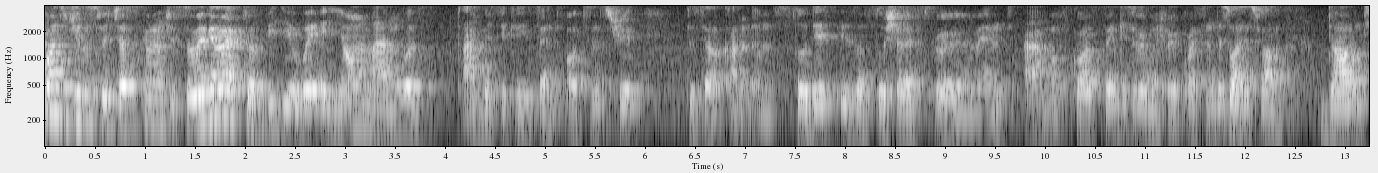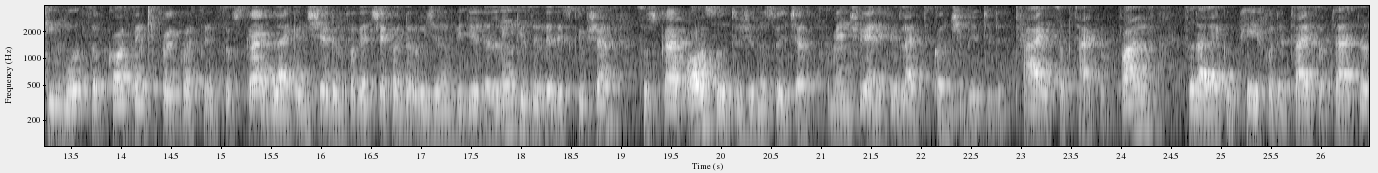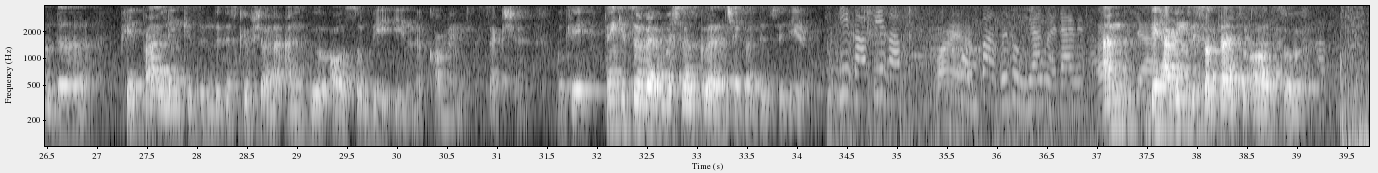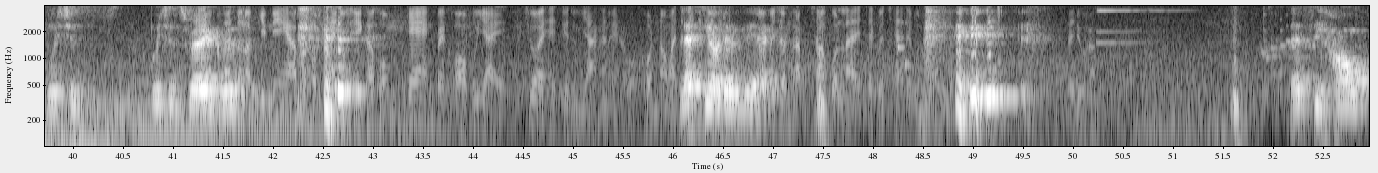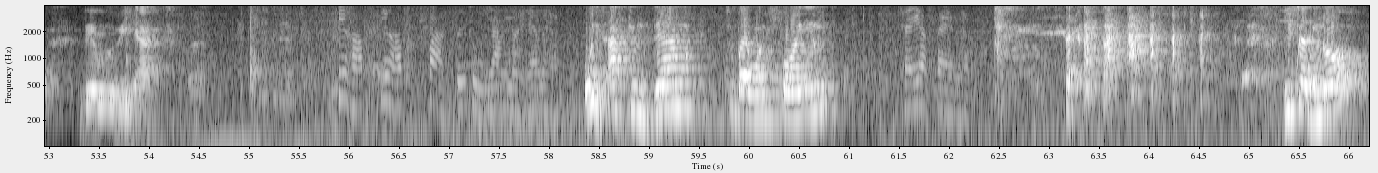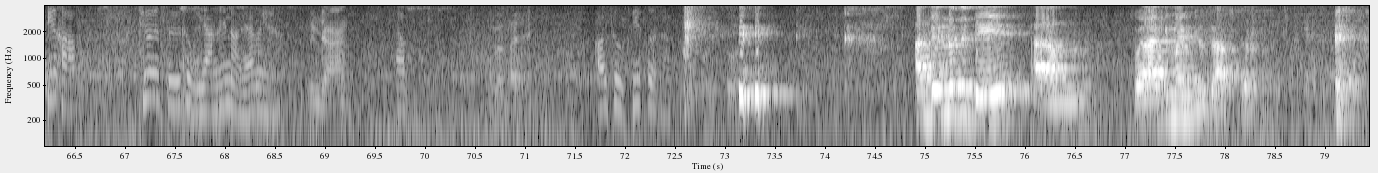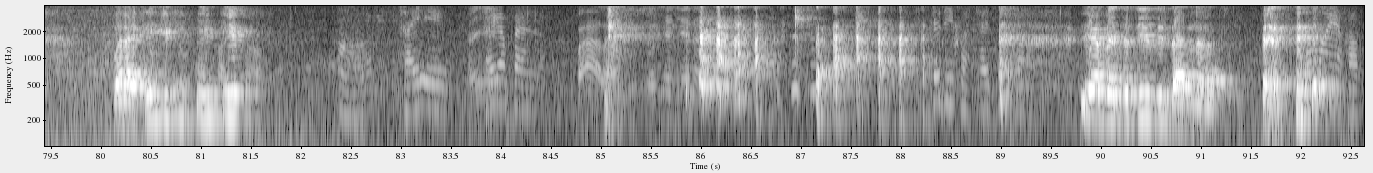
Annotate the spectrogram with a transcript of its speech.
everyone to Juno Switch Just Commentary. So we're going react to a video where a young man was um, basically sent out in the street to sell condoms. So this is a social experiment. Um, of course, thank you so very much for your question. This one is from Dom Teamworks. Of course, thank you for requesting. Subscribe, like, and share. Don't forget check out the original video. The link is in the description. Subscribe also to Juno Switch Just Commentary. And if you'd like to contribute to the Thai subtitle funds so that I could pay for the Thai subtitle, the PayPal link is in the description and it will also be in the comment section. Okay, thank you so very much. Let's go ahead and check out this video. And they have English subtitle also, which is which is very good. Let's see how they react. Let's see how they will react. พี่ครับพี่ครับฝากซื้อถุงยางหน่อยได้ไหมครับ Oh, he's asking them to buy one for him. ใช้กับแฟนครับ He said no. พี่ครับช่วยซื้อถุงยางให้หน่อยได้ไหมครับหนึ่งยางครับแบบไหนเอาถูกที่สุดครับ At the end of the day, um, well, I'll give my views after. but I think if if, if อ๋อใช้เองใช้กับแฟนครับ บ้าเหรอตัวแค่นี้นะก็ดีกว่าใช้แฟนครับ yeah, better using that nut. ทำไมอะครับ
